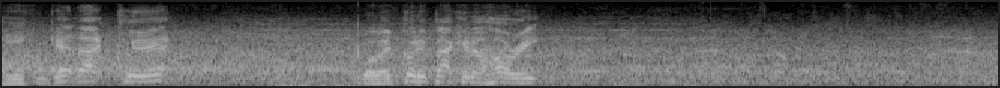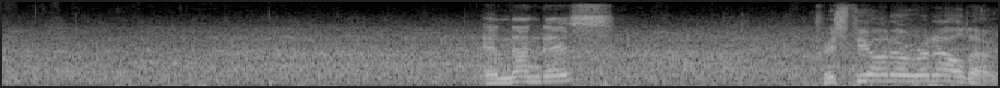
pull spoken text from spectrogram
He can get that clear. Well, they've got it back in a hurry. Hernandez. Cristiano Ronaldo.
